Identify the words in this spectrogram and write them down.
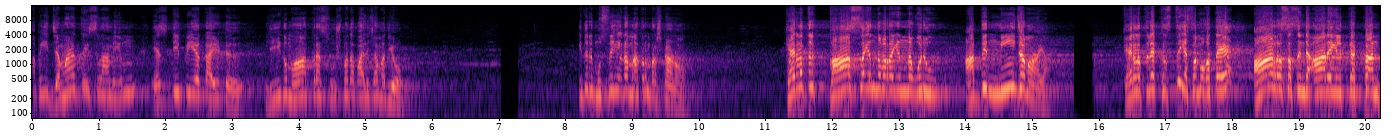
അപ്പൊ ഈ ജമാഅത്തെ ഇസ്ലാമിയും എസ് ഡി പി ഒക്കെ ആയിട്ട് ലീഗ് മാത്രം സൂക്ഷ്മത പാലിച്ചാൽ മതിയോ? ഇതൊരു മുസ്ലിങ്ങളുടെ മാത്രം പ്രശ്നമാണോ? കേരളത്തിൽ കാസ എന്ന് പറയുന്ന ഒരു അതിനീചമായ കേരളത്തിലെ ക്രിസ്തീയ സമൂഹത്തെ ആർ എസ് എസിന്റെ ആലയിൽ കെട്ടാൻ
